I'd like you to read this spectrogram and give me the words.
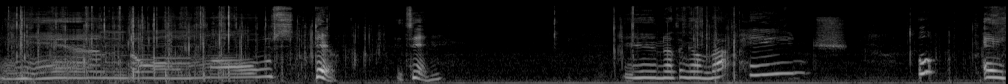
And almost there. It's in. And nothing on that page. Oh, a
